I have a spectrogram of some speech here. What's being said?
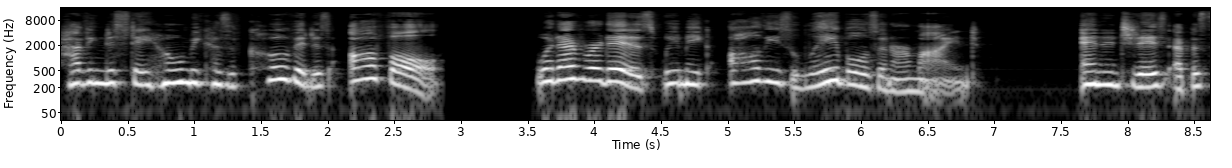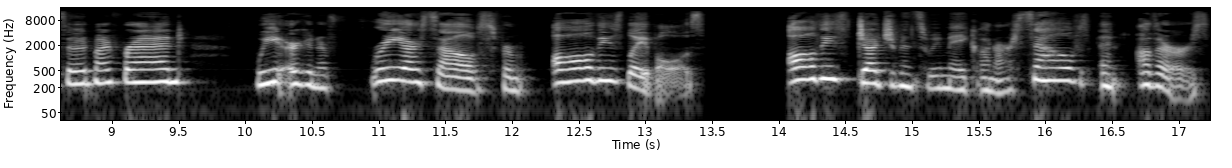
Having to stay home because of COVID is awful. Whatever it is, we make all these labels in our mind. And in today's episode, my friend, we are going to free ourselves from all these labels, all these judgments we make on ourselves and others,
